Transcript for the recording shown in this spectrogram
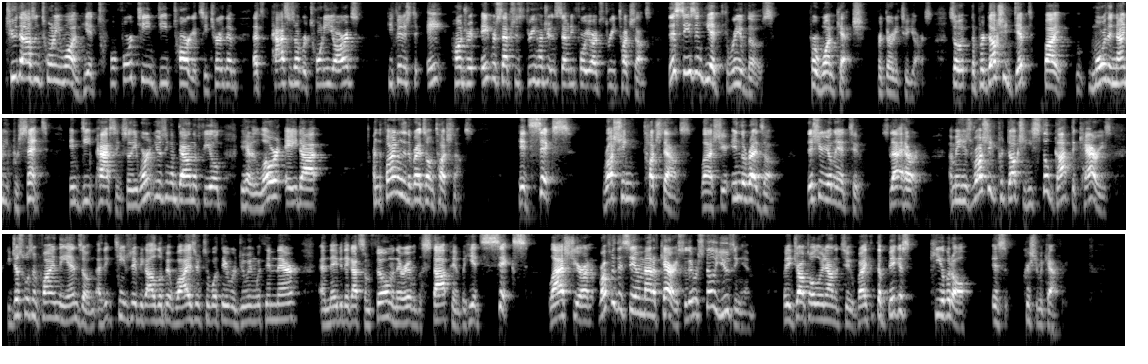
2021, he had 14 deep targets. He turned them, that's passes over 20 yards. He finished 800, eight receptions, 374 yards, three touchdowns. This season, he had three of those for one catch for 32 yards. So the production dipped by more than 90% in deep passing. So they weren't using him down the field. He had a lower A dot. And finally, the red zone touchdowns. He had six rushing touchdowns last year in the red zone. This year, he only had two. So that hurt. I mean, his rushing production, he still got the carries. He just wasn't finding the end zone. I think teams maybe got a little bit wiser to what they were doing with him there. And maybe they got some film and they were able to stop him. But he had six last year on roughly the same amount of carries. So they were still using him, but he dropped all the way down to two. But I think the biggest key of it all is Christian McCaffrey.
